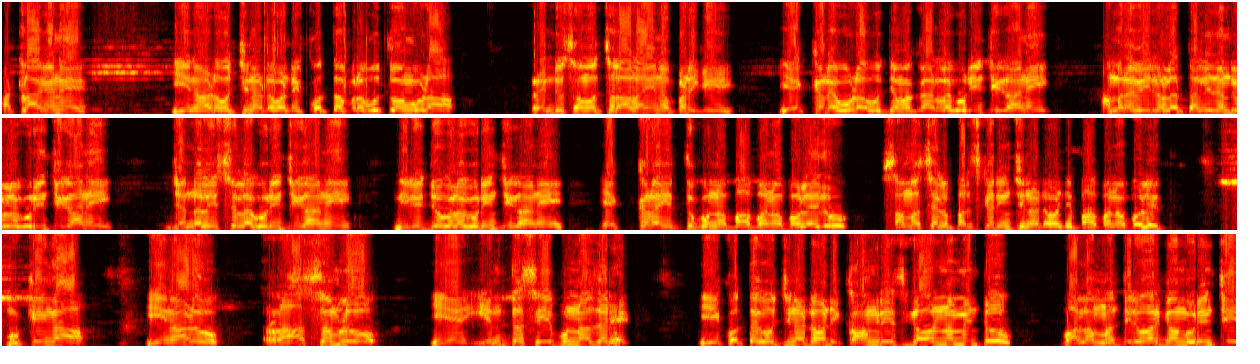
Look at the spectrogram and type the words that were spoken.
అట్లాగనే ఈనాడు వచ్చినటువంటి కొత్త ప్రభుత్వం కూడా రెండు సంవత్సరాలు అయినప్పటికీ ఎక్కడ కూడా ఉద్యమకారుల గురించి కానీ అమరవీరుల తల్లిదండ్రుల గురించి కానీ జర్నలిస్టుల గురించి కానీ నిరుద్యోగుల గురించి కానీ ఎక్కడ ఎత్తుకున్న పాపన పోలేదు సమస్యలు పరిష్కరించినటువంటి పాపన పోలేదు ముఖ్యంగా ఈనాడు రాష్ట్రంలో ఏ ఎంతసేపు ఉన్నా సరే ఈ కొత్తగా వచ్చినటువంటి కాంగ్రెస్ గవర్నమెంట్ వాళ్ళ మంత్రివర్గం గురించి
